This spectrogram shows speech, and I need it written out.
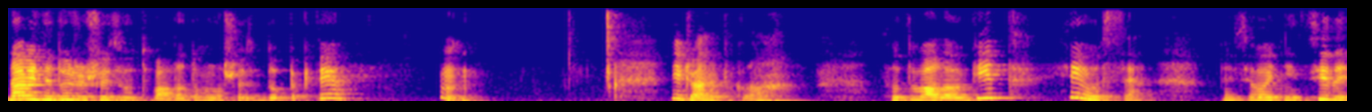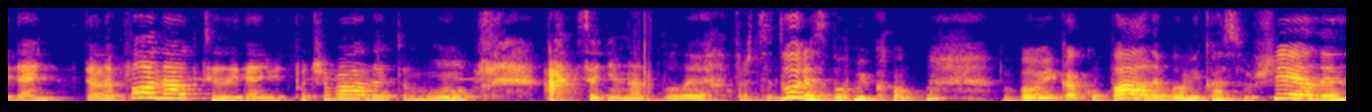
Навіть не дуже щось готувала. Думала щось допекти. М. Нічого не пекла. Зготувала обід і усе. Ми сьогодні цілий день в телефонах, цілий день відпочивали, тому. А, сьогодні в нас були процедури з боміком. Боміка купали, боміка сушили.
